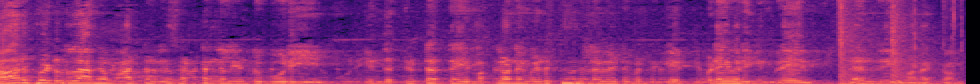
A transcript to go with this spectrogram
கார்பரேட்டர்களாக மாற்றுகிற சட்டங்கள் என்று கூறி இந்த திட்டத்தை மக்களிடம் எடுத்து செல்ல வேண்டும் என்று கேட்டு விடைபெறுகின்றேன். நன்றி வணக்கம்.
